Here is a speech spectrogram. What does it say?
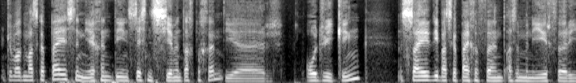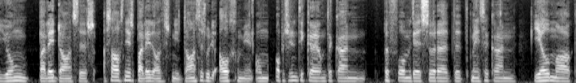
Ek het wat maatskappy is in 1976 begin deur Audrey King. Sy het die maatskappy gevind as 'n manier vir jong balletdansers, selfs nie eens balletdansers nie, dansers oor die algemeen om opportunity kry om te kan perform sodat dit mense kan heel maak.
